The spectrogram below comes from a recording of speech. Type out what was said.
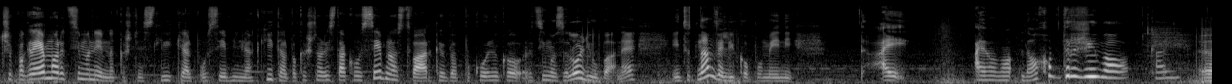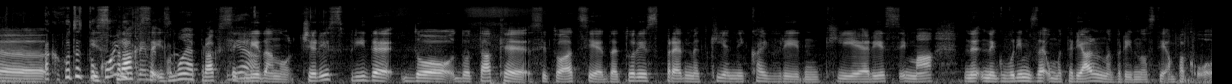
če pa gremo recimo, ne, na kakšne slike ali posebni nakit ali pa kakšno res tako osebno stvar, ki je v pokojniku recimo zelo ljuba ne? in tudi nam veliko pomeni. Aj, aj lahko obdržimo, Uh, iz, prakse, iz moje prakse ja. gledano, če res pride do, do take situacije, da je to res predmet, ki je nekaj vreden, ki je res ima, ne, ne govorim zdaj o materialni vrednosti, ampak o,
